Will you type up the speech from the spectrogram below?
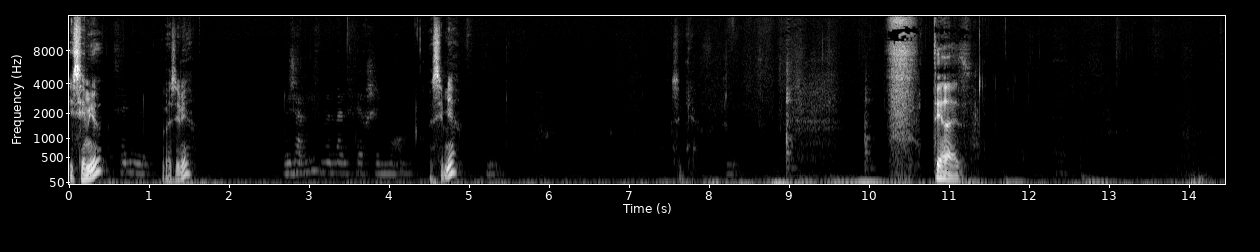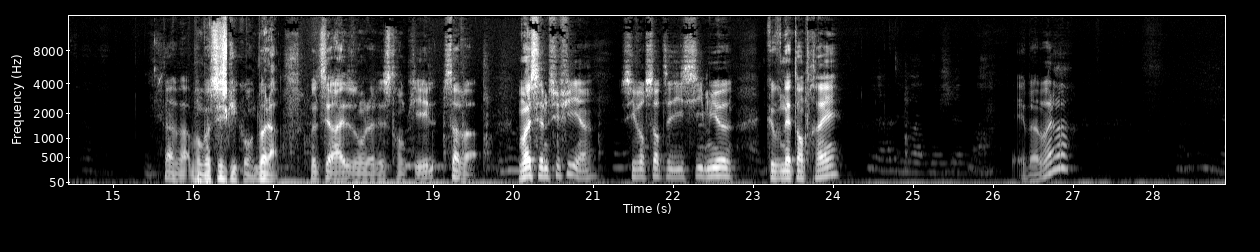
Et c'est mieux C'est mieux. Ben, C'est bien. Mais j'arrive même à le faire chez moi. Ben, C'est bien. C'est bien. Thérèse. Ça va. Bon, bah, c'est ce qui compte. Voilà. Notre Thérèse, on la laisse tranquille. Ça va. Moi, ça me suffit. Hein. Si vous ressortez d'ici mieux que vous n'êtes entré, et ben voilà. Mais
